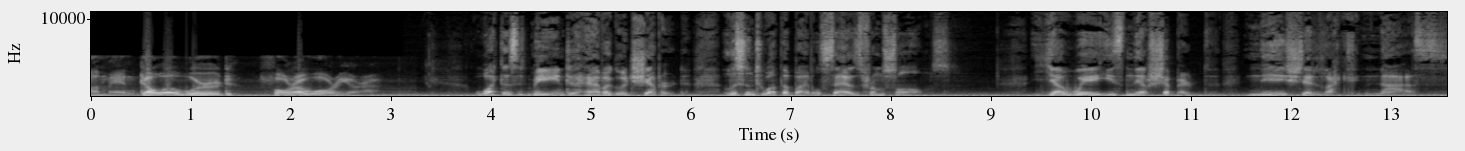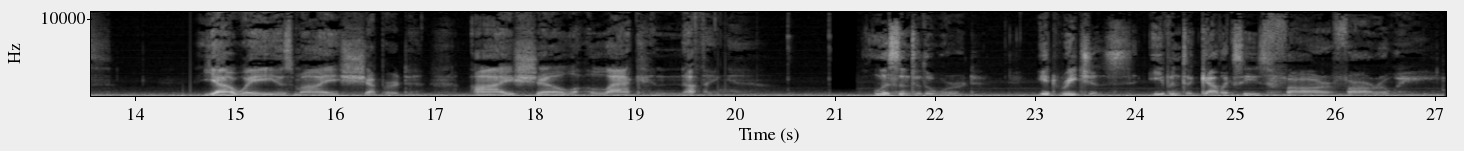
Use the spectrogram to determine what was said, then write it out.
A Mando'a word for a warrior. What does it mean to have a good shepherd? Listen to what the Bible says from Psalms. Yahweh is their shepherd, ne shall nas. Yahweh is my shepherd, I shall lack nothing. Listen to the word. It reaches even to galaxies far, far away.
